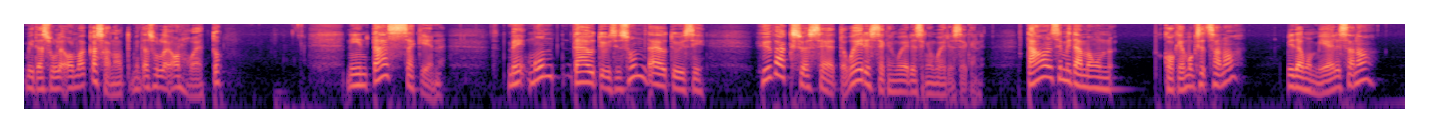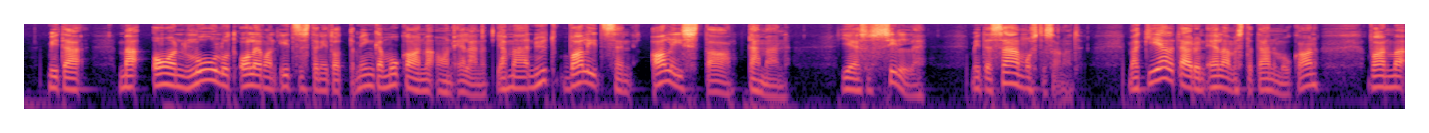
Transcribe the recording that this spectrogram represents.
mitä sulle on vaikka sanottu, mitä sulle on hoettu. Niin tässäkin me, mun täytyisi, sun täytyisi hyväksyä se, että wait a second, wait a second, wait a second. Tämä on se, mitä mun kokemukset sanoo, mitä mun mieli sanoo, mitä mä oon luullut olevan itsestäni totta, minkä mukaan mä oon elänyt. Ja mä nyt valitsen alistaa tämän Jeesus sille, mitä sä musta sanot. Mä kieltäydyn elämästä tämän mukaan, vaan mä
